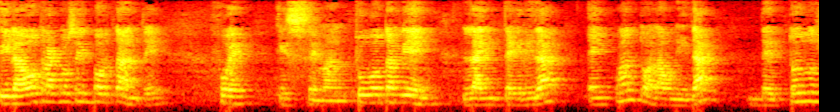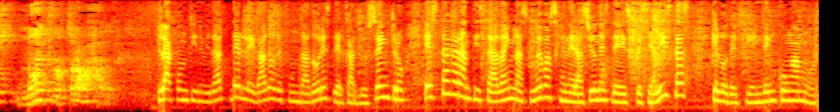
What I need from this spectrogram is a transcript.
Y la otra cosa importante fue que se mantuvo también la integridad en cuanto a la unidad de todos nuestros trabajadores. La continuidad del legado de fundadores del cardiocentro está garantizada en las nuevas generaciones de especialistas que lo defienden con amor.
